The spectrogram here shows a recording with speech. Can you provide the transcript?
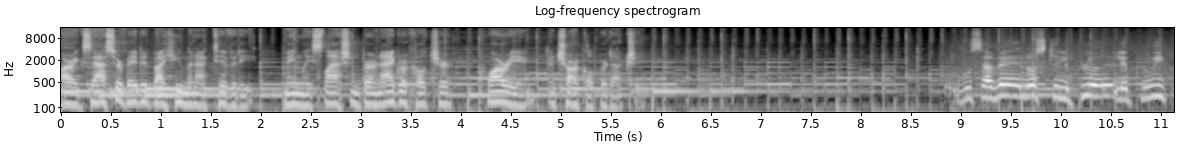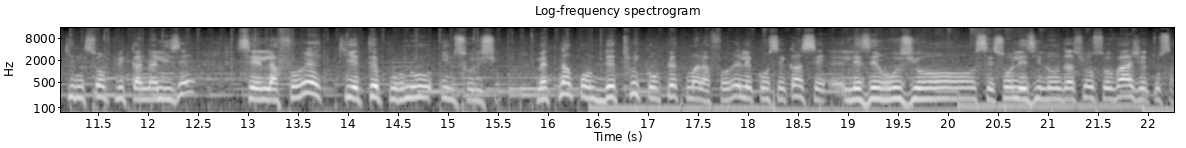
are exacerbated by human activity, mainly slash and burn agriculture, quarrying, and charcoal production. Vous savez, lorsqu'il pleut, les pluies qui ne sont plus canalisées, c'est la forêt qui était pour nous une solution. Maintenant qu'on détruit complètement la forêt, les conséquences, c'est les érosions, ce sont les inondations sauvages et tout ça.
